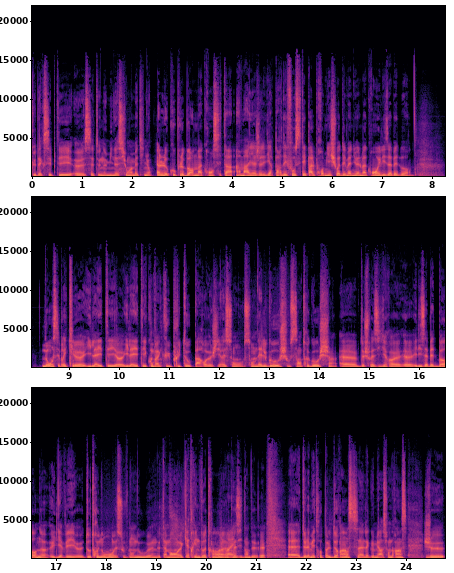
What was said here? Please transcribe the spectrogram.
que d'accepter euh, cette nomination à Matignon. Le couple Borne-Macron, c'est un, un mariage, j'allais dire, par défaut. C'était pas le premier choix d'Emmanuel Macron, Elisabeth Borne. Non, c'est vrai qu'il a été, euh, il a été convaincu plutôt par, euh, je dirais, son, son aile gauche ou centre gauche euh, de choisir Elisabeth Borne. Il y avait d'autres noms. Souvenons-nous notamment Catherine Vautrin, présidente de de la métropole de Reims, l'agglomération de Reims. Je,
